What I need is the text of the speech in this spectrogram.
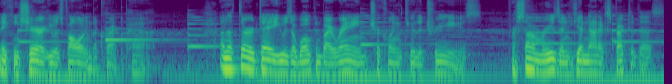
making sure he was following the correct path. On the third day, he was awoken by rain trickling through the trees. For some reason, he had not expected this,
